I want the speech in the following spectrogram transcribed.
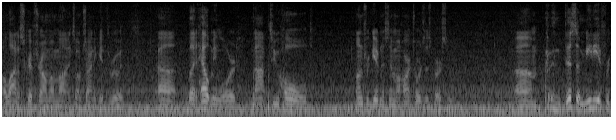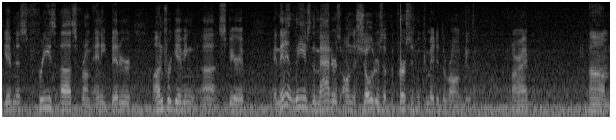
A lot of scripture on my mind, so I'm trying to get through it. Uh, but help me, Lord, not to hold unforgiveness in my heart towards this person. Um, this immediate forgiveness frees us from any bitter, unforgiving uh, spirit, and then it leaves the matters on the shoulders of the person who committed the wrongdoing. All right. Um,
